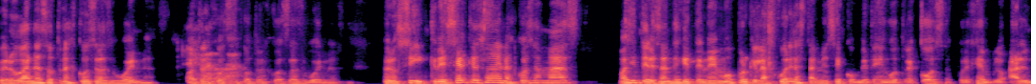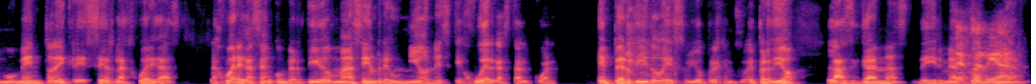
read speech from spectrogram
pero ganas otras cosas buenas. Otras cosas, otras cosas buenas. Pero sí, crecer que es una de las cosas más, más interesantes que tenemos, porque las juergas también se convierten en otra cosa. Por ejemplo, al momento de crecer las juergas, las juergas se han convertido más en reuniones que juergas tal cual. He perdido eso yo, por ejemplo. He perdido las ganas de irme De a juerguear.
